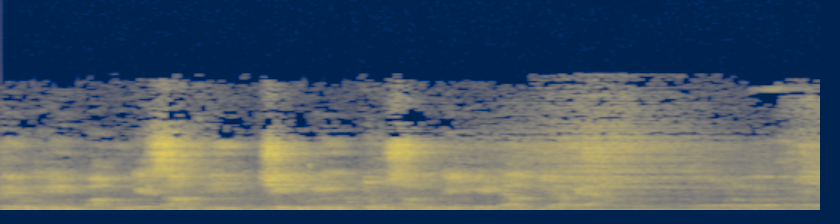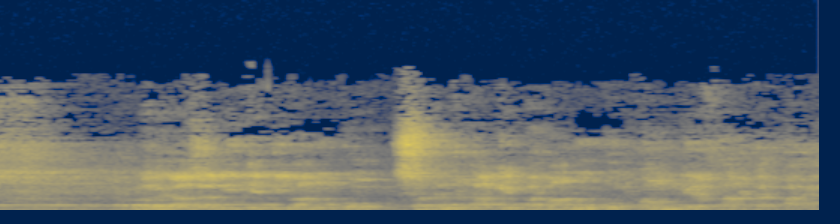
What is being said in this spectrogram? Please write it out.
پھر انہیں باپو کے ساتھ ہی جیل میں دو سالوں کے لیے ڈال دیا گیا۔ مگر آزادی کے دیوانوں کو سوتنترتا کے پروانوں کو کون گرفتار کر پایا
